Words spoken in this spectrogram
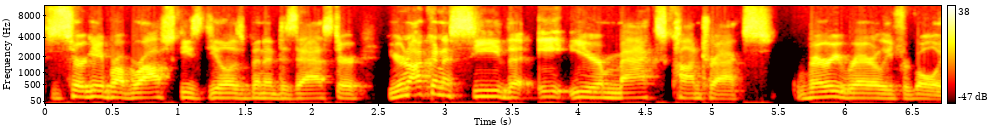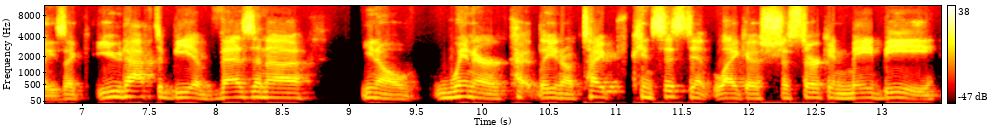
Sergei Bobrovsky's deal has been a disaster. You're not going to see the eight year max contracts very rarely for goalies. Like you'd have to be a Vezina, you know, winner, you know, type consistent like a Shesterkin may be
